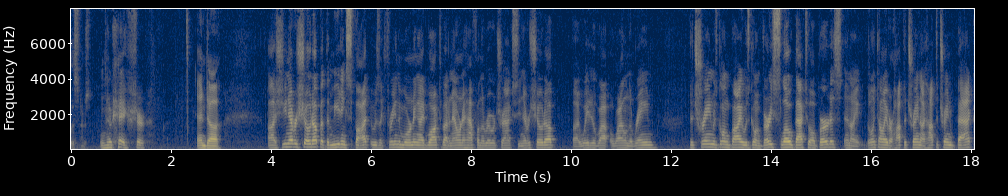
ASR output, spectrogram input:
listeners. Okay, sure. And uh, uh, she never showed up at the meeting spot. It was like three in the morning. I'd walked about an hour and a half on the railroad tracks. She never showed up. I waited a while, a while in the rain. The train was going by. It was going very slow back to Alburtis, and I the only time I ever hopped the train, I hopped the train back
